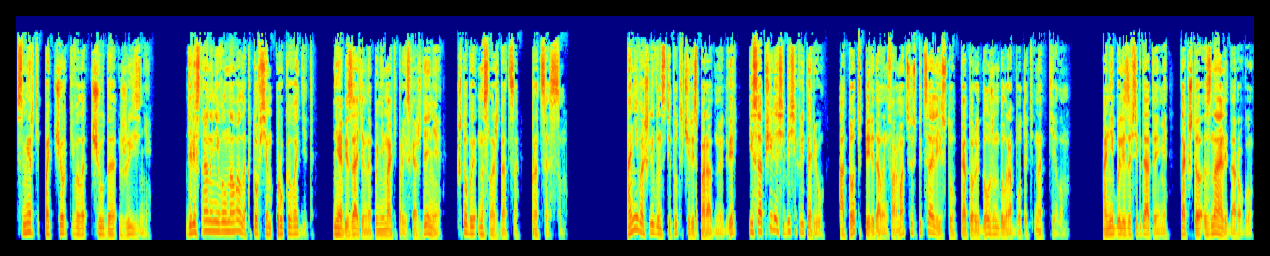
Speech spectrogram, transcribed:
Смерть подчеркивала чудо жизни. Делистрана не волновало, кто всем руководит. Не обязательно понимать происхождение, чтобы наслаждаться процессом. Они вошли в институт через парадную дверь и сообщили о себе секретарю, а тот передал информацию специалисту, который должен был работать над телом. Они были завсегдатаями, так что знали дорогу,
